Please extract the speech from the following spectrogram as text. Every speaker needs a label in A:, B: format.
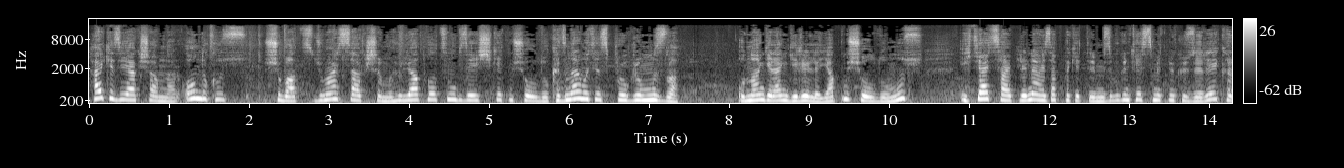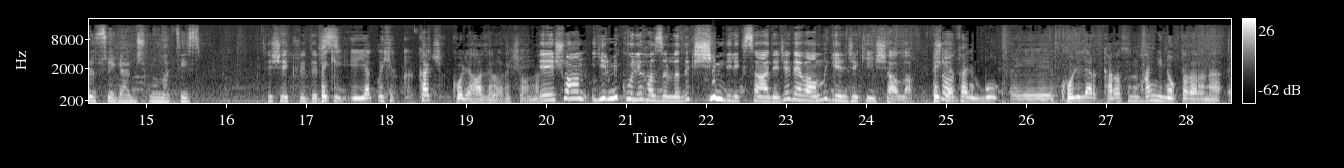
A: Herkese iyi akşamlar. 19 Şubat Cumartesi akşamı Hülya Polat'ın bize eşlik etmiş olduğu Kadınlar Matinesi programımızla ondan gelen gelirle yapmış olduğumuz ihtiyaç sahiplerine erzak paketlerimizi bugün teslim etmek üzere Karasu'ya gelmiş bulunmaktayız.
B: Teşekkür ederiz.
C: Peki e, yaklaşık kaç koli hazırladık şu anda?
B: Ee, şu an 20 koli hazırladık. Şimdilik sadece devamlı gelecek inşallah.
C: Peki
B: şu an,
C: efendim bu e, koliler Karasu'nun hangi noktalarına e,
